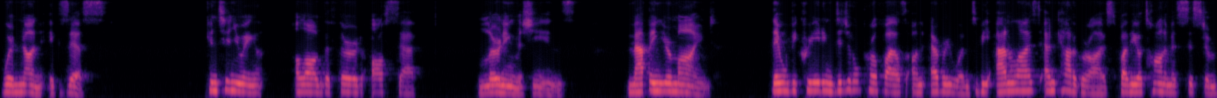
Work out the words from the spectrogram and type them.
where none exists. Continuing along the third offset, learning machines, mapping your mind. They will be creating digital profiles on everyone to be analyzed and categorized by the autonomous system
